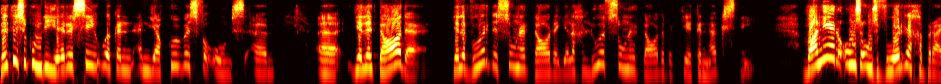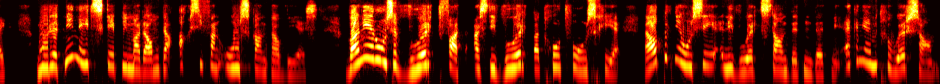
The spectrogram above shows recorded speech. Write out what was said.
dit is hoekom die Here sê ook in in Jakobus vir ons, ehm uh, uh julle dade, julle woorde sonder dade, julle geloof sonder dade beteken niks nie. Wanneer ons ons woorde gebruik, moet dit nie net skep nie, maar dan moet 'n aksie van ons kant af wees. Wanneer ons 'n woord vat as die woord wat God vir ons gee, help dit nie ons sê in die woord staan dit en dit nie. Ek en jy moet gehoorsaam.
